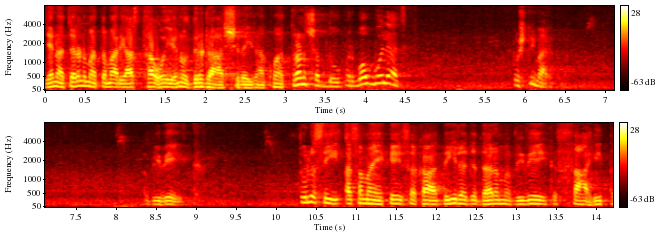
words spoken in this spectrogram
જેના ચરણમાં તમારી આસ્થા હોય એનો દ્રઢ આશ્રય રાખો. આ ત્રણ શબ્દો ઉપર બહુ બોલ્યા છે. પુષ્ટિ માર્ગ. વિવેક. તુલસી અસમય કે સખા ધીરજ ધર્મ વિવેક સાહિત.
